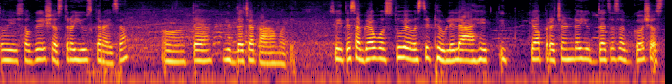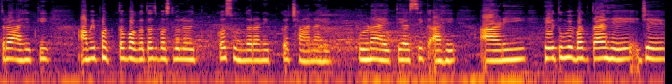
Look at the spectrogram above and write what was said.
तो हे सगळे शस्त्र यूज करायचा त्या युद्धाच्या काळामध्ये. सो इथे सगळ्या वस्तू व्यवस्थित ठेवलेल्या आहेत. इतक्या प्रचंड युद्धाचं सगळं शस्त्र आहेत की आम्ही फक्त बघतच बसलेलो इतकं सुंदर आणि इतकं छान आहे. पूर्ण ऐतिहासिक आहे. आणि हे तुम्ही बघता हे जे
